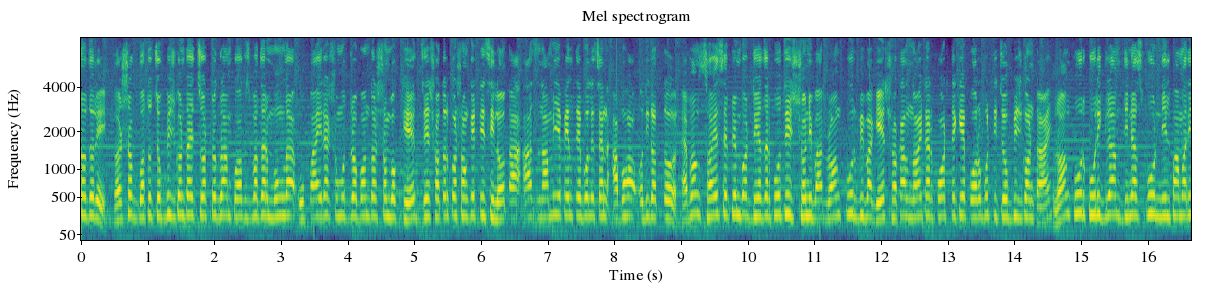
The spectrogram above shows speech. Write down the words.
নজরে। দর্শক, গত চব্বিশ ঘন্টায় চট্টগ্রাম, কক্সবাজার, মোংলা ও পায়রা সমুদ্র বন্দর সম্পর্কে যে সতর্ক সংকেতটি ছিল তা আজ নামিয়ে ফেলতে বলেছেন আবহাওয়া অধিদপ্তর। এবং ছয় সেপ্টেম্বর দুই শনিবার রংপুর বিভাগে সকাল নয়টার পর থেকে পরবর্তী চব্বিশ ঘন্টায় রংপুর, কুড়িগ্রাম, দিনাজপুর, নীলফামারী,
